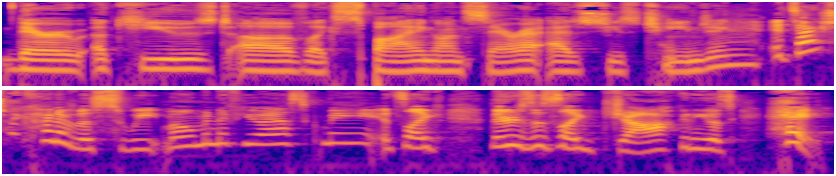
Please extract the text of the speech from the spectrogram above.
they're accused of like spying on Sarah as she's changing. It's actually kind of a sweet moment, if you ask me. It's like there's this like jock, and he goes, "Hey,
